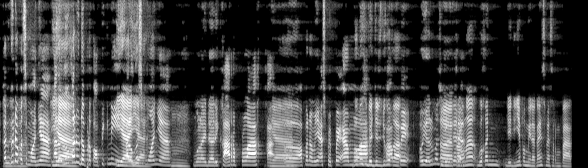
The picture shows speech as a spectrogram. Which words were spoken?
Kan gue dapat semuanya. Kalau Iya. lu kan udah per topik nih. Iya, Kalau gue iya. semuanya. Hmm. Mulai dari karep lah, ka- Iya. eh, apa namanya SPPM Gua lah. masih belajar juga, Kak. KP. Oh iya, lu masih Eh, belajar ya? karena gue kan jadinya peminatannya semester 4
